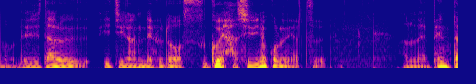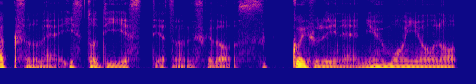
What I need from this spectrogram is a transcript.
のデジタル一眼レフのすごい走り残るやつ。あのね、ペンタックスのね、イスト DS ってやつなんですけど、すっごい古いね、入門用の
